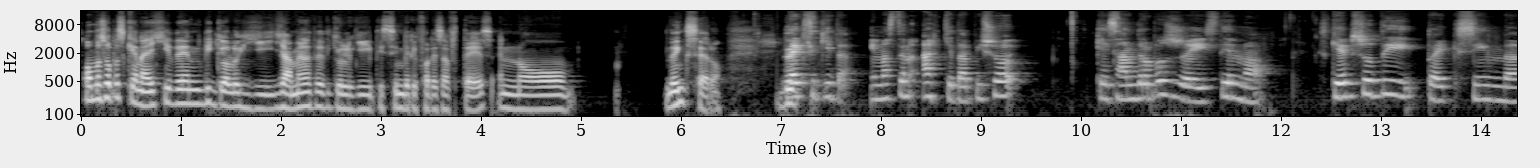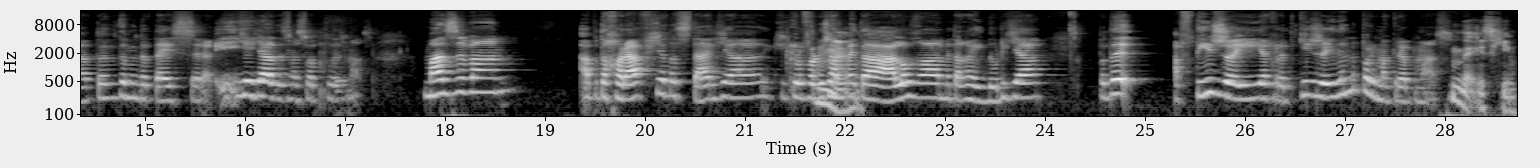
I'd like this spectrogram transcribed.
Όμως, όπως και να έχει, δεν δικαιολογεί, για μένα δεν δικαιολογεί τις συμπεριφορές αυτές. Ενώ. Δεν ξέρω. Δεν- Εντάξει, κοίτα, είμαστε αρκετά πίσω και σαν τρόπος ζωής. Τι εννοώ. Σκέψου ότι το 60, το 74, οι γιαγιάδες μας, οι παππούδες μας, μάζευαν από τα χωράφια, τα στάρια, κυκλοφορούσαν Ναι. με τα άλογα, με τα γαϊδούρια. Οπότε αυτή η ζωή, η αγροτική ζωή δεν είναι πολύ μακριά από εμάς. Ναι, ισχύει.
